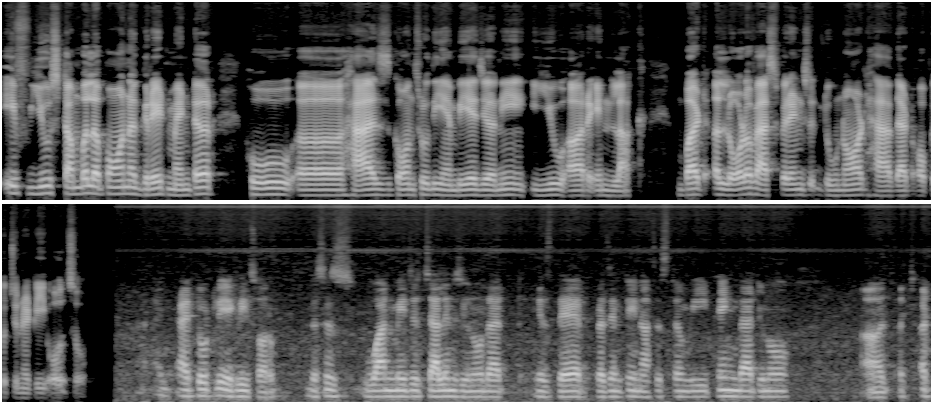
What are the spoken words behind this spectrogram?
If you stumble upon a great mentor who uh, has gone through the MBA journey, you are in luck. But a lot of aspirants do not have that opportunity also. I, I totally agree, Saurabh. This is one major challenge, you know, that is there presently in our system. We think that, you know, uh, a,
